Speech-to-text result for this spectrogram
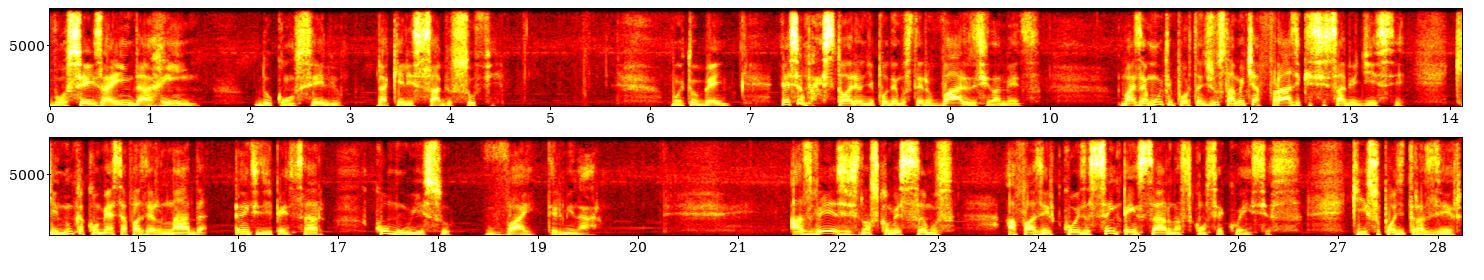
Vocês ainda riem do conselho daquele sábio Sufi? Muito bem, essa é uma história onde podemos ter vários ensinamentos. Mas é muito importante justamente a frase que esse sábio disse, que nunca comece a fazer nada antes de pensar como isso vai terminar. Às vezes nós começamos a fazer coisas sem pensar nas consequências que isso pode trazer,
